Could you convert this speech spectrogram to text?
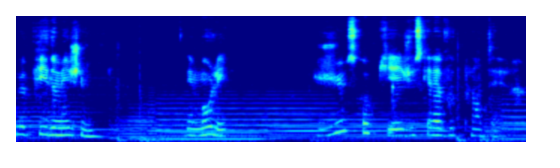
le pli de mes genoux, les mollets, jusqu'aux pieds, jusqu'à la voûte plantaire.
